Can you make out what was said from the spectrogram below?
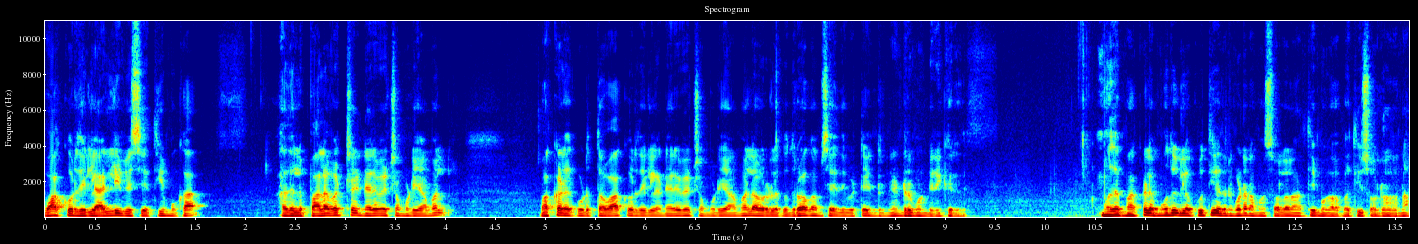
வாக்குறுதிகளை அள்ளி வீசிய திமுக அதில் பலவற்றை நிறைவேற்ற முடியாமல் மக்களுக்கு கொடுத்த வாக்குறுதிகளை நிறைவேற்ற முடியாமல் அவர்களுக்கு துரோகம் செய்துவிட்டு இன்று நின்று கொண்டிருக்கிறது முத மக்களை முதுகில் குத்தியதுன்னு கூட நம்ம சொல்லலாம். திமுக பற்றி சொல்கிறதுனா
